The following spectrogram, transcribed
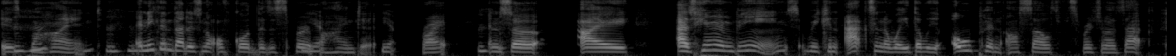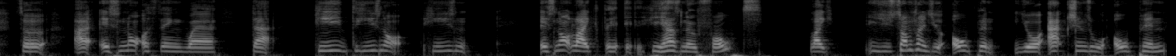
is Mhm. behind. Mhm. Anything that is not of God, there's a spirit Yep. behind it. Yep. Right? Mhm. And so I as human beings, we can act in a way that we open ourselves for spiritual attacks. So uh, it's not a thing where that he he's not he's it's not like the, he has no faults. Like you sometimes you open your actions will open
